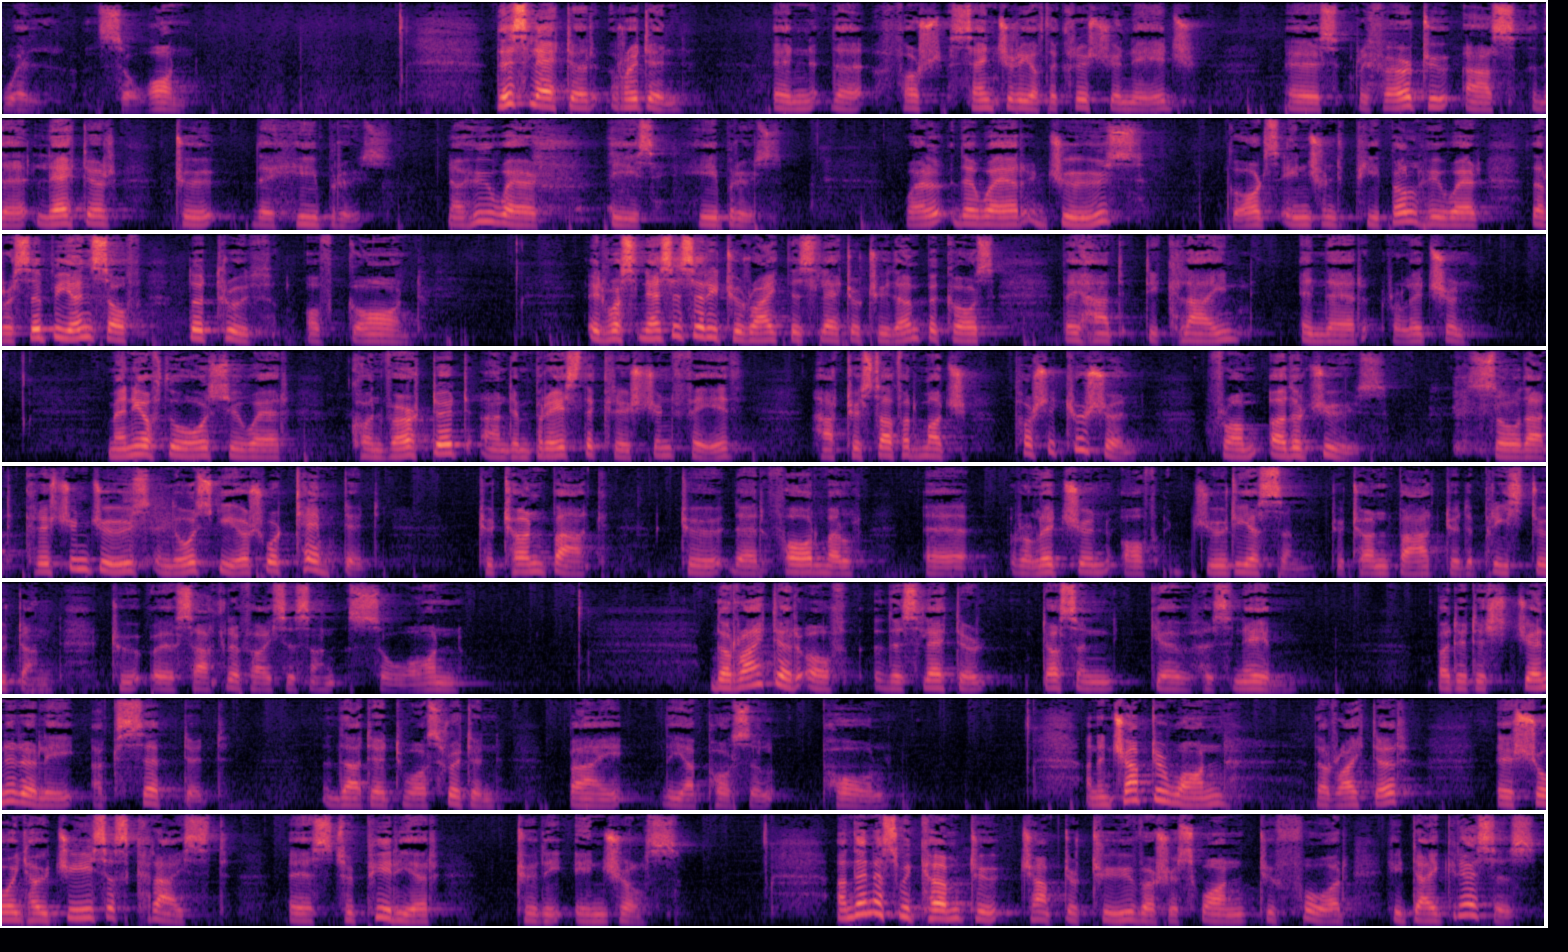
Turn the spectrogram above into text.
will, and so on. This letter, written in the first century of the Christian age, is referred to as the letter to the Hebrews. Now, who were these Hebrews? Well, they were Jews, God's ancient people, who were the recipients of the truth of God. It was necessary to write this letter to them because they had declined in their religion. Many of those who were converted and embraced the Christian faith had to suffer much persecution from other Jews, so that Christian Jews in those years were tempted to turn back to their former uh, religion of Judaism, to turn back to the priesthood and to uh, sacrifices and so on. The writer of this letter doesn't give his name, but it is generally accepted that it was written by the Apostle Paul. And in chapter 1, the writer is showing how Jesus Christ is superior to the angels. And then, as we come to chapter 2, verses 1 to 4, he digresses,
